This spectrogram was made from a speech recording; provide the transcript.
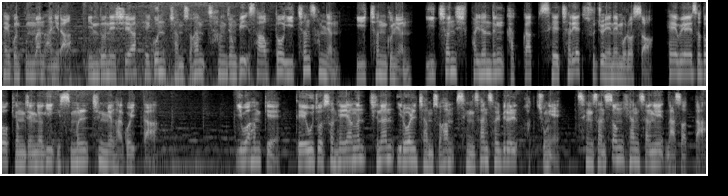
해군뿐만 아니라 인도네시아 해군 잠수함 창정비 사업도 2003년, 2009년, 2018년 등 각각 세 차례 수주해냄으로써 해외에서도 경쟁력이 있음을 증명하고 있다. 이와 함께 대우조선해양은 지난 1월 잠수함 생산 설비를 확충해 생산성 향상에 나섰다.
